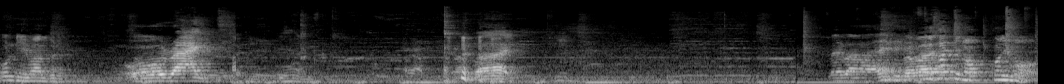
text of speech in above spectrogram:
オンリーワンドリンク。Alright. Bye bye. バイバイさっきの子にも、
